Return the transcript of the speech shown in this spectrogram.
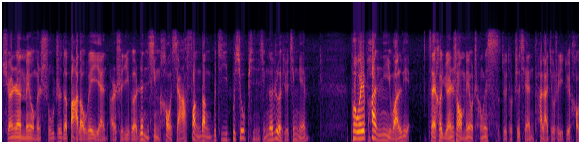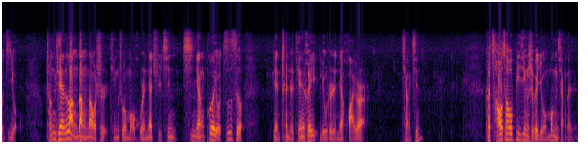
全然没有我们熟知的霸道威严，而是一个任性好侠、放荡不羁、不修品行的热血青年，颇为叛逆顽劣。在和袁绍没有成为死对头之前，他俩就是一对好基友，成天浪荡闹事。听说某户人家娶亲，新娘颇有姿色，便趁着天黑溜着人家画院抢亲。可曹操毕竟是个有梦想的人。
